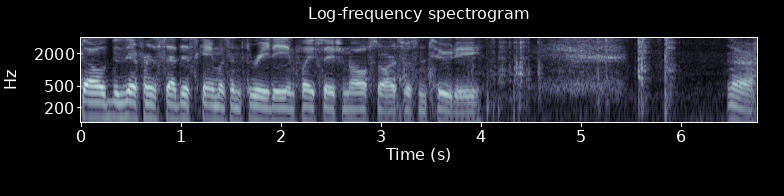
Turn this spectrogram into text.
Though the difference is that this game was in 3D and PlayStation All-Stars was in 2D. Uh,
